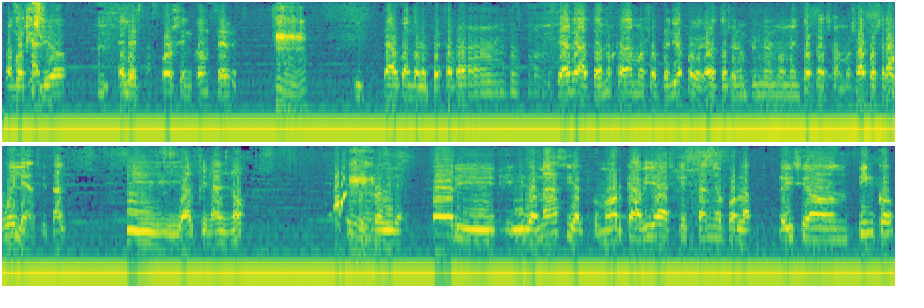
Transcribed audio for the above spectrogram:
Cuando salió el Star Wars en concert, y claro, cuando lo empezaron a anunciar, a todos nos quedamos sorprendidos porque, claro, todos en un primer momento pensamos, ah, pues era Williams y tal. Y al final no. Es otro director y, demás. Y el rumor que había es que este año por la PlayStation 5,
